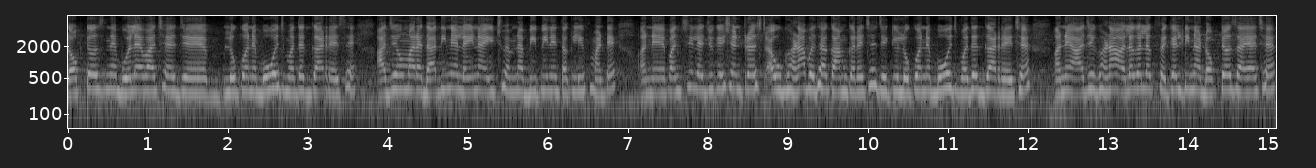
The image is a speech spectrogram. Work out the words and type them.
ડૉક્ટર્સને બોલાવ્યા છે, જે લોકોને બહુ જ મદદગાર રહેશે. આજે હું મારા દાદીને લઈને આવી છું એમના બીપીની તકલીફ માટે અને પંચશીલ એજ્યુકેશન ટ્રસ્ટ આવું ઘણા બધા કામ કરે છે, જે કે લોકોને બહુ જ મદદગાર રહે છે. અને આજે ઘણા અલગ અલગ ફેકલ્ટીના ડૉક્ટર્સ આવ્યા છે.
